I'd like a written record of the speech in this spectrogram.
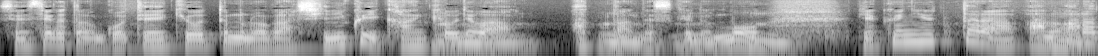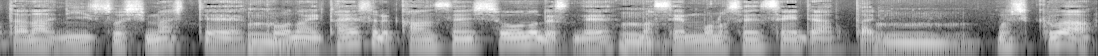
先生方のご提供というものがしにくい環境ではあったんですけれども、逆に言ったら、あの新たなニーズとしまして、コロナに対する感染症のですね、まあ、専門の先生であったり、もしくは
